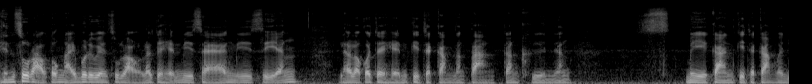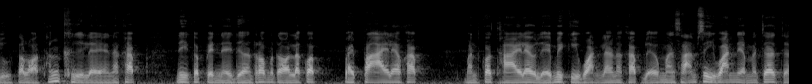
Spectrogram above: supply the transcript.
เห็นสุเหร่าตรงไหนบริเวณสุเหร่าเราจะเห็นมีแสงมีเสียง แล้วเราก็จะเห็นกิจกรรมต่างๆ กลางคืนยังมีการกิจกรรมกันอยู่ตลอดทั้งคืนเลยนะครับ นี่ก็เป็นในเดือนรอมฎอนแล้วก็ปลายๆแล้วครับ มันก็ท้ายแล้วเหลือไม่กี่วันแล้วนะครับเหลือประมาณ3 4 วันเนี่ยมันจะจะ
